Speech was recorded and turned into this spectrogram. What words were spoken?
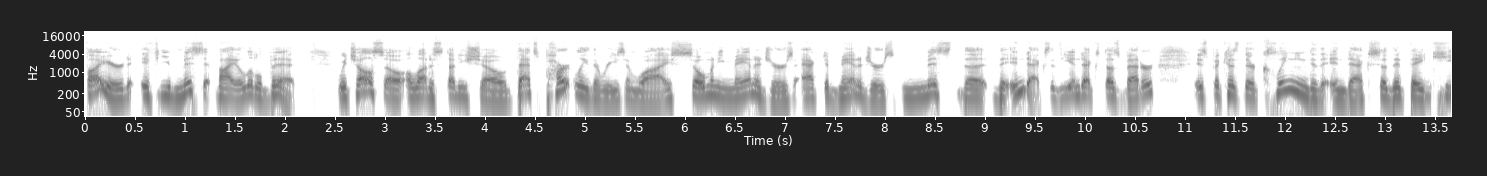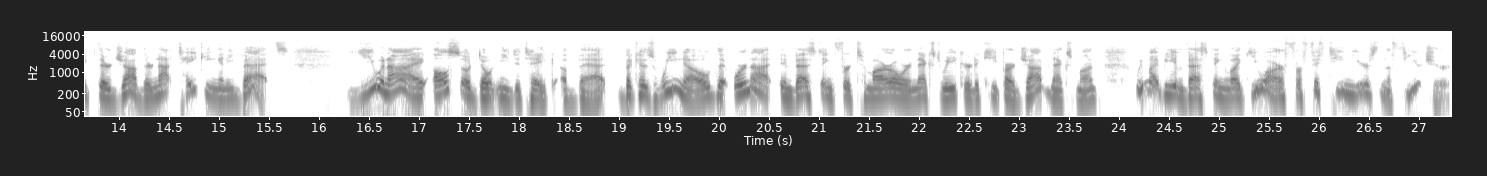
fired if you miss it by a little bit, which also a lot of studies show that's partly the reason why so many managers, active managers miss the the index. That the index does better is because they're clinging to the index so that they mm. keep their job. They're not taking any bets you and I also don't need to take a bet because we know that we're not investing for tomorrow or next week or to keep our job next month. We might be investing like you are for 15 years in the future.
